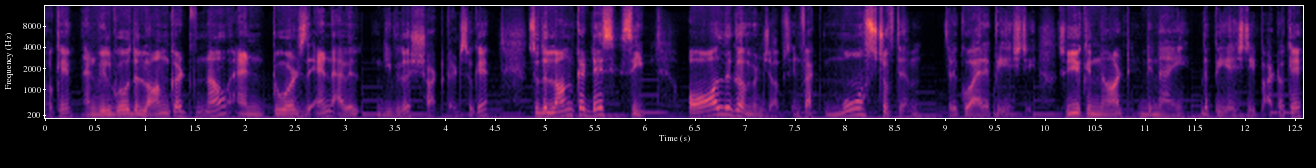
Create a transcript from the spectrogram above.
okay? And we'll go the long cut now, and towards the end, I will give you the shortcuts, okay? So the long cut is see all the government jobs, in fact, most of them require a PhD. So you cannot deny the PhD part. Okay.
